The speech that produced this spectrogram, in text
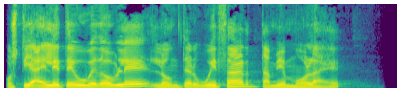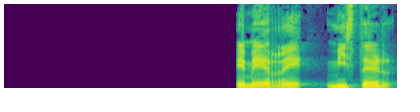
Hostia, LTW, Launter Wizard también mola, ¿eh? MR, Mr.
